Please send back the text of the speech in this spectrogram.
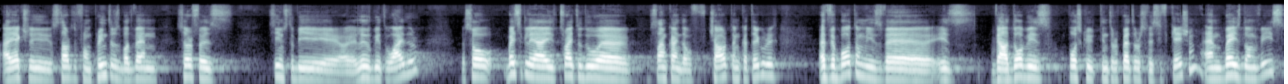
I actually started from printers, but then Surface seems to be a little bit wider. So basically, I try to do uh, some kind of chart and categories. At the bottom is the, is the Adobe's PostScript interpreter specification, and based on this,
